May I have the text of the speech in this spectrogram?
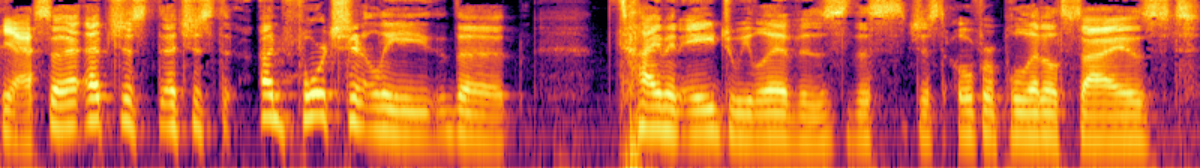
Yeah, so that, that's just that's just unfortunately the time and age we live is this just over politicized,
